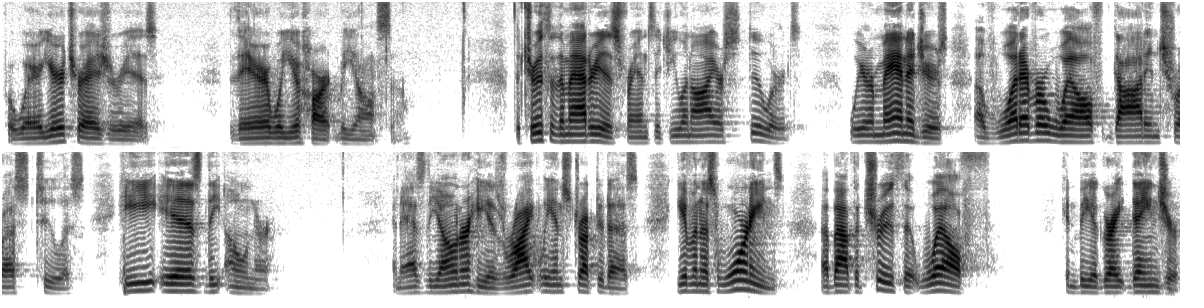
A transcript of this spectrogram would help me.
For where your treasure is, there will your heart be also. The truth of the matter is, friends, that you and I are stewards. We are managers of whatever wealth God entrusts to us. He is the owner. And as the owner, He has rightly instructed us, given us warnings about the truth that wealth can be a great danger,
